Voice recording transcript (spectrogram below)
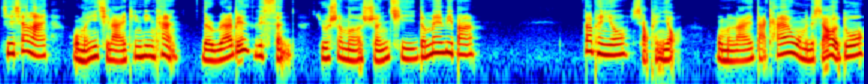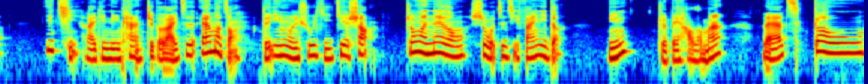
接下来，我们一起来听听看《The Rabbit Listened》有什么神奇的魅力吧。大朋友、小朋友，我们来打开我们的小耳朵，一起来听听看这个来自 Amazon 的英文书籍介绍。中文内容是我自己翻译的。你准备好了吗 let's go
